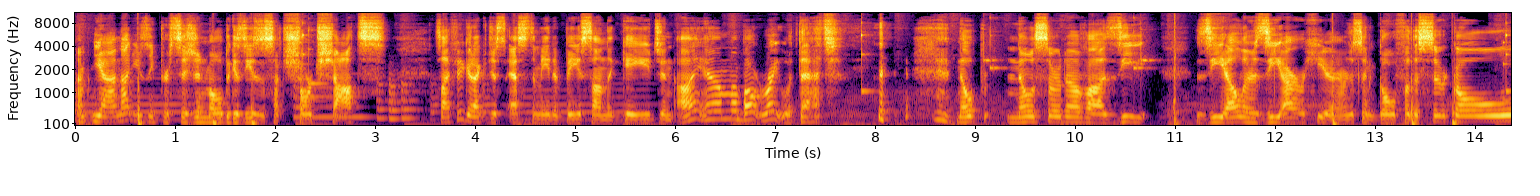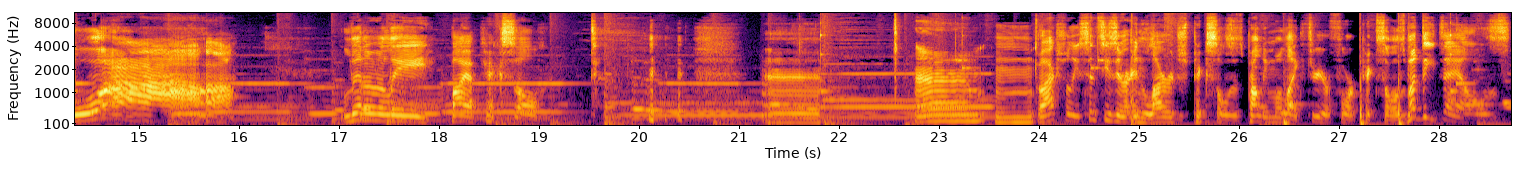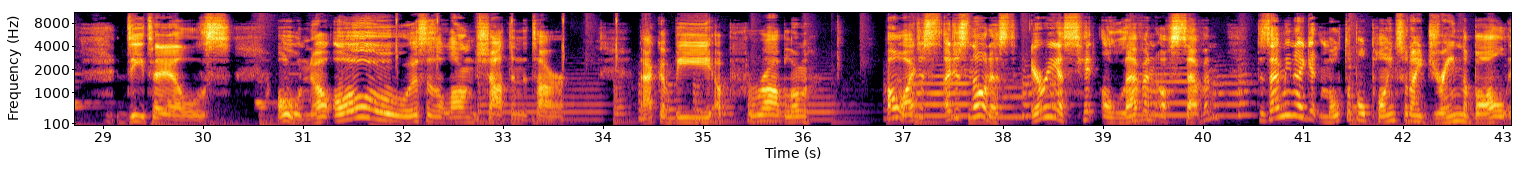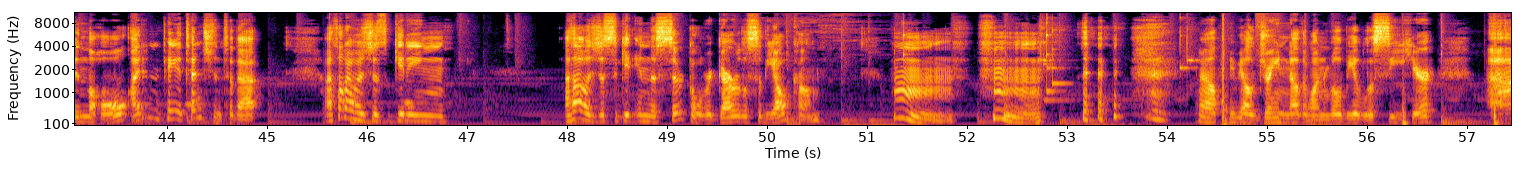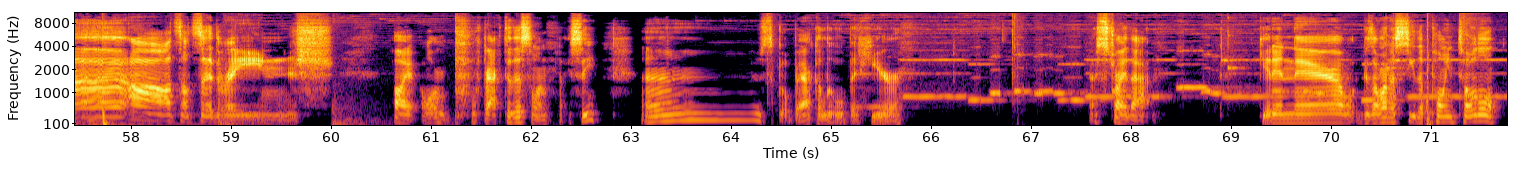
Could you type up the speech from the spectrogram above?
Um, yeah, I'm not using precision mode because these are such short shots, so I figured I could just estimate it based on the gauge, and I am about right with that. no, no sort of uh, Z, ZL or ZR here. I'm just gonna go for the circle. Literally by a pixel. uh, um. Well, actually, since these are enlarged pixels, it's probably more like three or four pixels. But details! Details. Oh, no. Oh, this is a long shot in the tar. That could be a problem. Oh, I just I just noticed. Arius hit 11 of 7. Does that mean I get multiple points when I drain the ball in the hole? I didn't pay attention to that. I thought I was just getting... I thought I was just to get in the circle regardless of the outcome. Hmm. Hmm. well, maybe I'll drain another one we'll be able to see here. Ah, oh, it's outside the range. Oh, I, oh, back to this one. I see. Uh, let's go back a little bit here. Let's try that. Get in there, because I want to see the point total.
